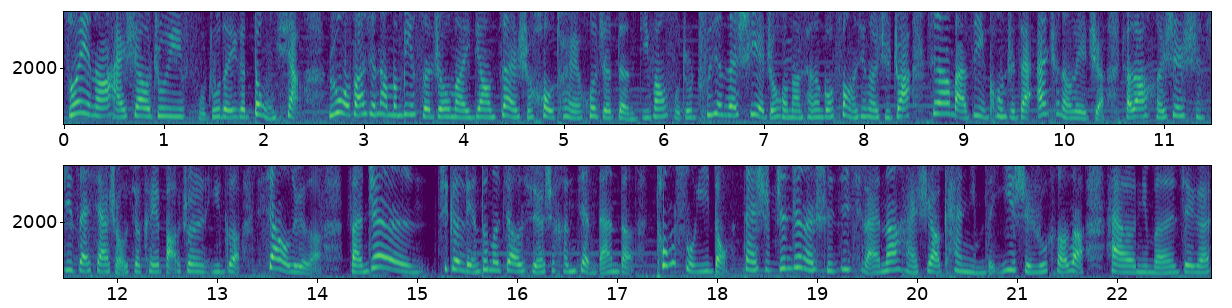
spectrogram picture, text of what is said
所以呢，还是要注意辅助的一个动向。如果发现他们病死了之后呢，一定要暂时后退，或者等敌方辅助出现在视野之后呢，才能够放心的去抓。尽量把自己控制在安全的位置，找到合适时机再下手，就可以保证一个效率了。反正这个联动的教学是很简单的，通俗易懂。但是真正的实际起来呢，还是要看你们的意识如何了，还有你们这个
